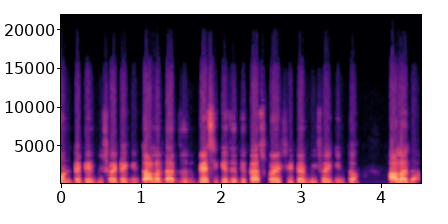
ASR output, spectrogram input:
কন্টাকের বিষয়টা কিন্তু আলাদা। আর যদি বেসিকে যদি কাজ করে, সেটার বিষয় কিন্তু আলাদা।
